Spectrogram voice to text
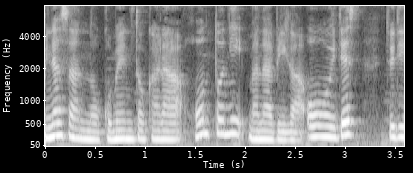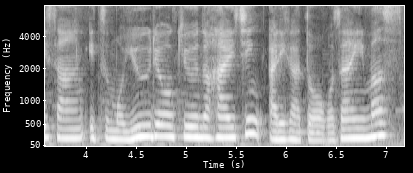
皆さんのコメントから本当に学びが多いです。ジュリさんいつも有料級の配信ありがとうございます。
